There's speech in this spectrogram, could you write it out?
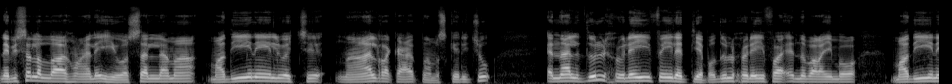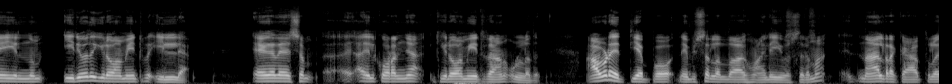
നബി സല്ലാഹു അലൈഹി വസല്ലമ മദീനയിൽ വെച്ച് നാല് റക്കാത്ത് നമസ്കരിച്ചു. എന്നാൽ ദുൽ ഹുലൈഫയിലെത്തിയപ്പോൾ ദുൽ ഹുലൈഫ എന്ന് പറയുമ്പോൾ മദീനയിൽ നിന്നും ഇരുപത് കിലോമീറ്റർ ഇല്ല. ഏകദേശം അതിൽ കുറഞ്ഞ കിലോമീറ്ററാണ് ഉള്ളത്. അവിടെ എത്തിയപ്പോൾ നബി സല്ലല്ലാഹു അലൈഹി വസ്ലമ നാല് റക്കാത്തുള്ള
